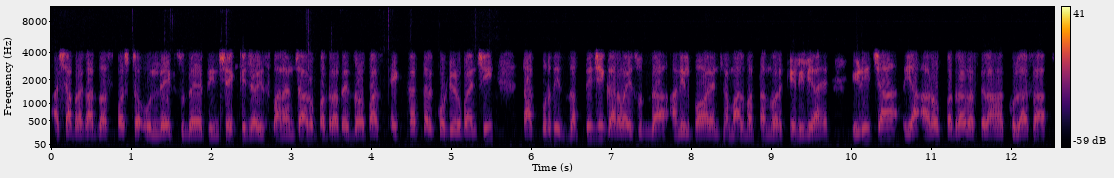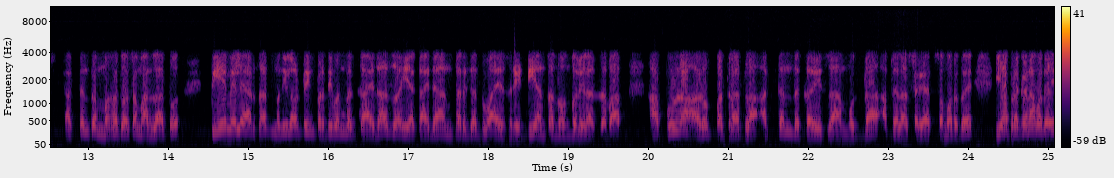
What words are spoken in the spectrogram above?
अशा प्रकारचा स्पष्ट उल्लेख सुद्धा या तीनशे एक्केचाळीस पानांच्या आरोपपत्रात आहे. जवळपास एकाहत्तर कोटी रुपयांची तात्पुरती जप्तीची कारवाई सुद्धा अनिल पवार यांच्या मालमत्तांवर केलेली आहे. ईडीच्या या आरोपपत्रात असलेला हा खुलासा अत्यंत महत्त्वाचा मानला जातो. पीएमएलए अर्थात मनी लॉन्ड्रिंग प्रतिबंधक कायदा जो आहे या कायद्याअंतर्गत वाय एस रेड्डी यांचा नोंदवलेला जबाब हा पूर्ण आरोपपत्रातला अत्यंत कळीचा मुद्दा आपल्याला सगळ्यात समोर येतोय. या प्रकरणामध्ये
